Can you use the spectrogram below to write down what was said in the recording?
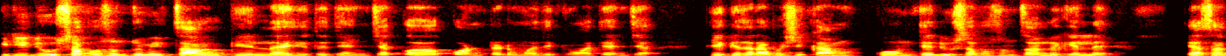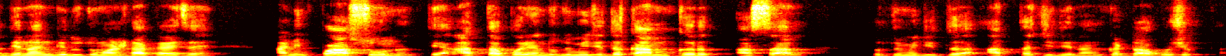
किती दिवसापासून तुम्ही चालू केलेलं आहे तिथे त्यांच्या कॉन्ट्रॅक्टमध्ये किंवा त्यांच्या ठेकेदारापाशी काम कोणत्या दिवसापासून चालू केलं आहे त्याचा दिनांक इथे तुम्हाला टाकायचा आहे. आणि पासून ते आतापर्यंत तुम्ही तिथं काम करत असाल तर तुम्ही तिथं आत्ताची दिनांक टाकू शकता.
